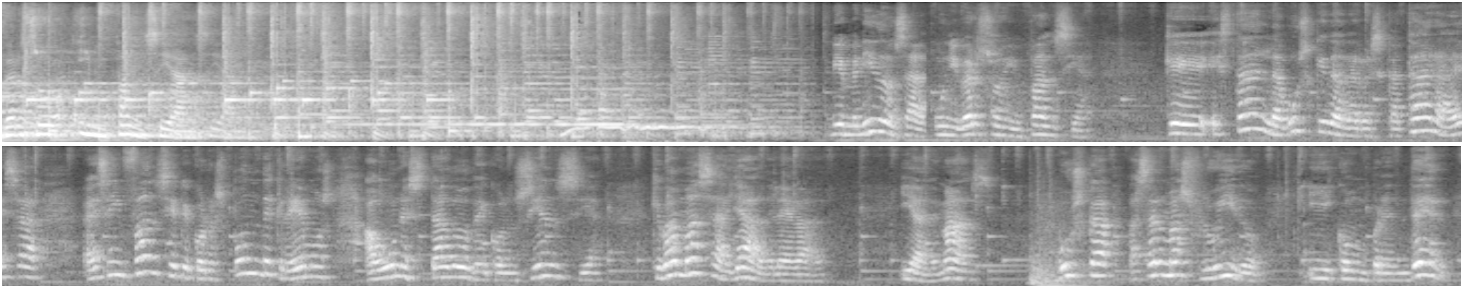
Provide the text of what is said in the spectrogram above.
Universo Infancia. Bienvenidos a Universo Infancia, que está en la búsqueda de rescatar a esa, a esa infancia que corresponde, creemos, a un estado de conciencia que va más allá de la edad. Y además busca hacer más fluido y comprender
